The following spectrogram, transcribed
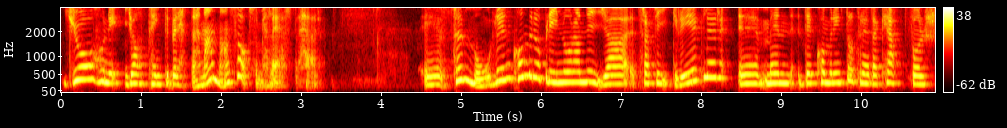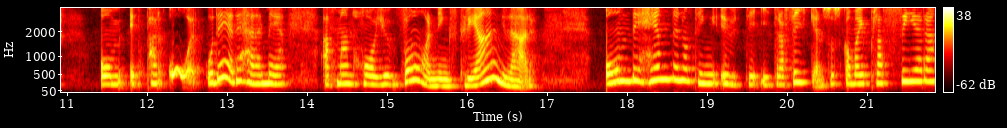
Ja, hörni, jag tänkte berätta en annan sak som jag läste här. Eh, förmodligen kommer det att bli några nya trafikregler eh, men det kommer inte att träda kraft förrän om ett par år. Och det är det här med att man har ju varningstrianglar om det händer någonting ute i trafiken så ska man ju placera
